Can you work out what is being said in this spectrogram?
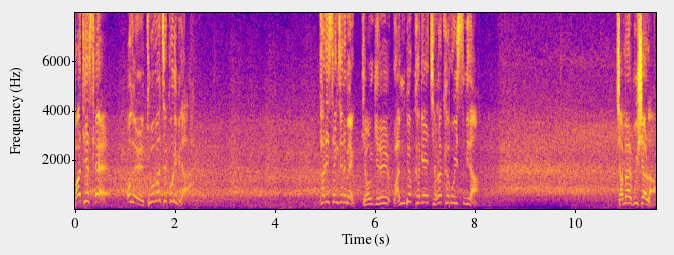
마티스텔 오늘 두 번째 골입니다. 파리 생제르맹 경기를 완벽하게 장악하고 있습니다. 자말 무시알라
